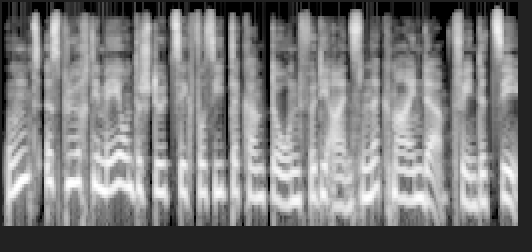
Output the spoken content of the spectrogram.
Und es bräuchte mehr Unterstützung von Seiten Kanton für die einzelnen Gemeinden, findet sie.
